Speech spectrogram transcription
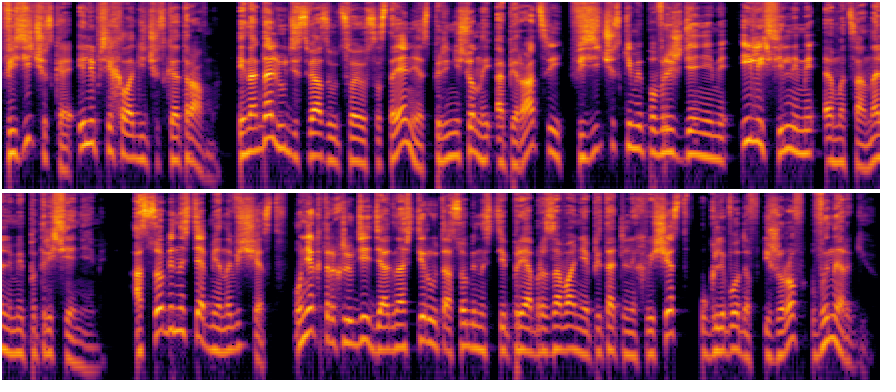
Физическая или психологическая травма. Иногда люди связывают свое состояние с перенесенной операцией, физическими повреждениями или сильными эмоциональными потрясениями. Особенности обмена веществ. У некоторых людей диагностируют особенности преобразования питательных веществ, углеводов и жиров в энергию.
